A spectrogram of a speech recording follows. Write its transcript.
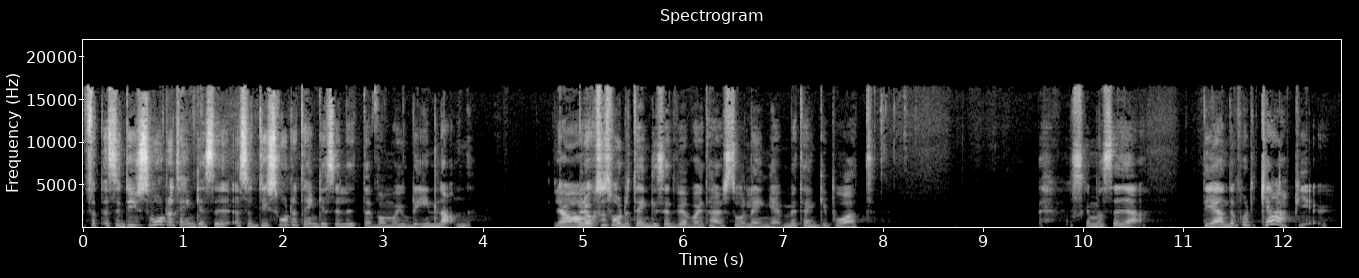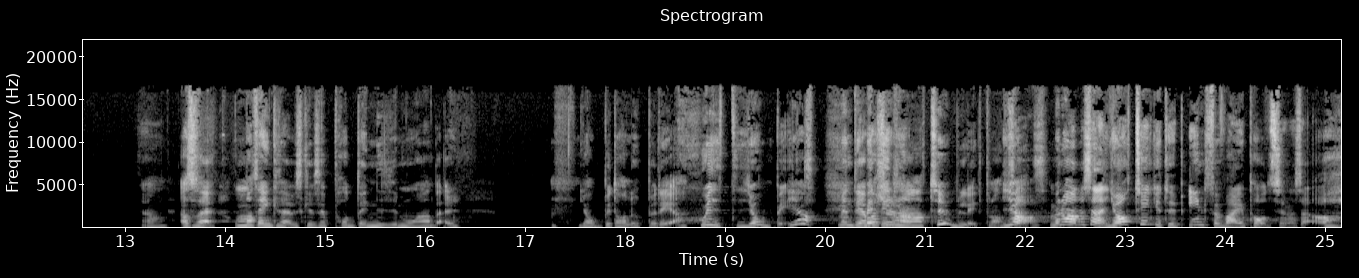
För att, alltså, det är ju svårt att tänka sig, alltså, det är svårt att tänka sig lite vad man gjorde innan. Ja. Men det är också svårt att tänka sig att vi har varit här så länge med tanke på att... Vad ska man säga? Det är ändå vårt gap year. ja. Alltså så här, om man tänker så här, vi ska podda i nio månader. Jobbigt att hålla uppe det. Skitjobbigt. Ja, men det Men var så kan- naturligt på något Ja, sätt. men å andra sidan, jag tycker typ inför varje podd så är man såhär åh,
